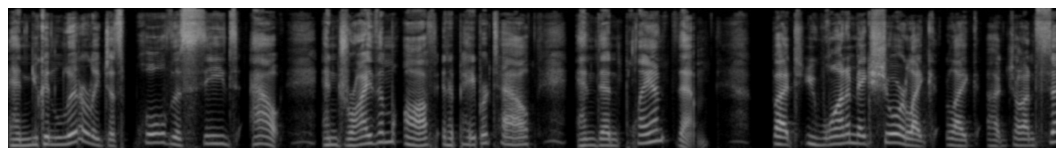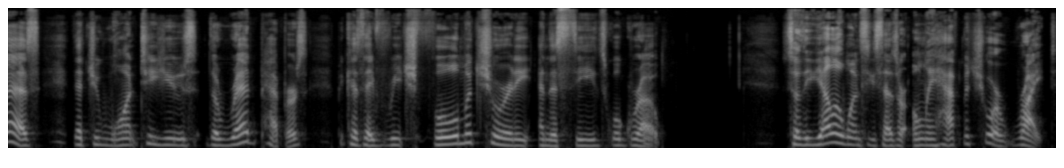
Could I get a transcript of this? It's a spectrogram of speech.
And you can literally just pull the seeds out and dry them off in a paper towel and then plant them but you want to make sure like like uh, John says that you want to use the red peppers because they've reached full maturity and the seeds will grow. So the yellow ones he says are only half mature, right?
